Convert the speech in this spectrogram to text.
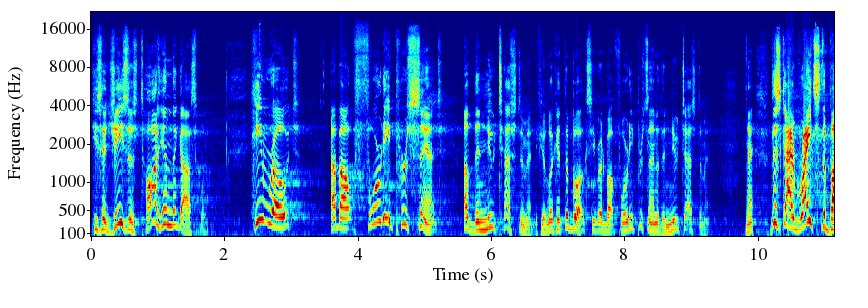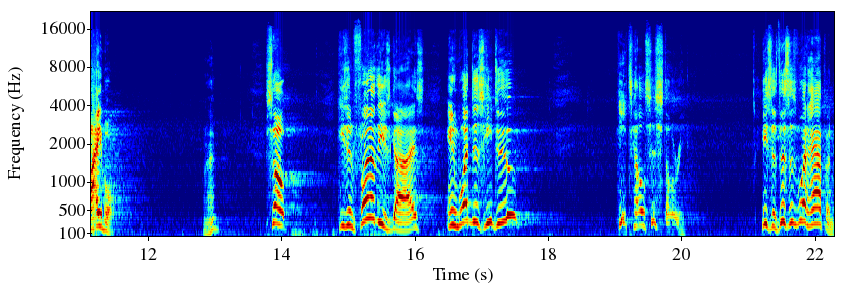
He said Jesus taught him the gospel. He wrote about 40% of the New Testament. If you look at the books, he wrote about 40% of the New Testament. This guy writes the Bible. So he's in front of these guys, and what does he do? He tells his story. He says, This is what happened.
